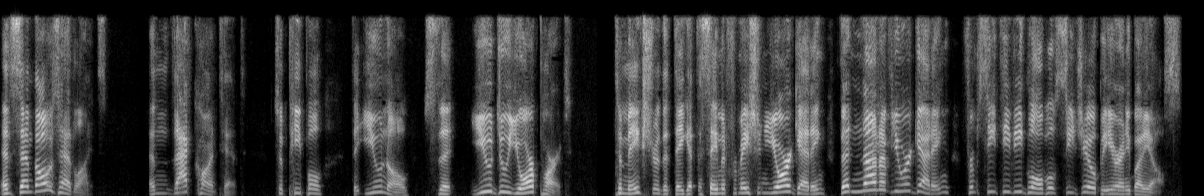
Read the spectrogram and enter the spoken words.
and send those headlines and that content to people that you know so that you do your part to make sure that they get the same information you're getting that none of you are getting from CTV Global, CJOB, or anybody else.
